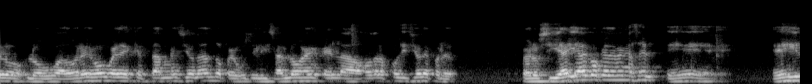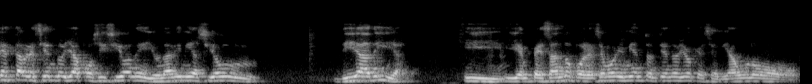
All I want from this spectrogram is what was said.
los jugadores jóvenes que están mencionando, pues utilizarlos en, las otras posiciones, pero, pero si hay algo que deben hacer es es ir estableciendo ya posiciones y una alineación día a día. Y, empezando por ese movimiento, entiendo yo que sería uno,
